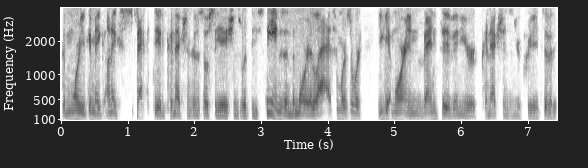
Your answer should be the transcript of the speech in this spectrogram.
the more you can make unexpected connections and associations with these themes, and the more, more sort of, you get more inventive in your connections and your creativity.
